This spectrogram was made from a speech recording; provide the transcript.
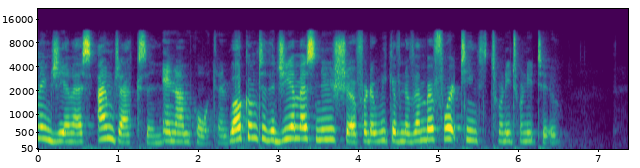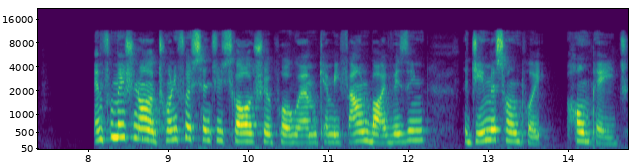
Morning, GMS. I'm Jackson. And I'm Colton. Welcome to the GMS News Show for the week of November 14th, 2022. Information on the 21st Century Scholarship Program can be found by visiting the GMS homepage.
